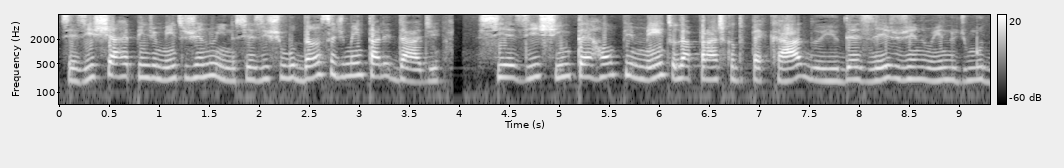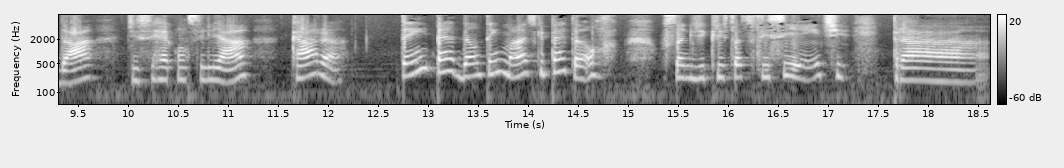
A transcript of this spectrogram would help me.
Se existe arrependimento genuíno, se existe mudança de mentalidade, se existe interrompimento da prática do pecado e o desejo genuíno de mudar, de se reconciliar, cara, tem perdão, tem mais que perdão. O sangue de Cristo é suficiente para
